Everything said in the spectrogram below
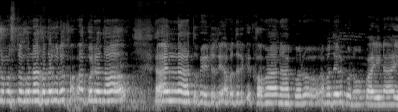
সমস্ত গুণা কথাগুলো ক্ষমা করে দাও। আল্লাহ, তুমি যদি আমাদেরকে ক্ষমা না করো, আমাদের কোনো উপায় নাই।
